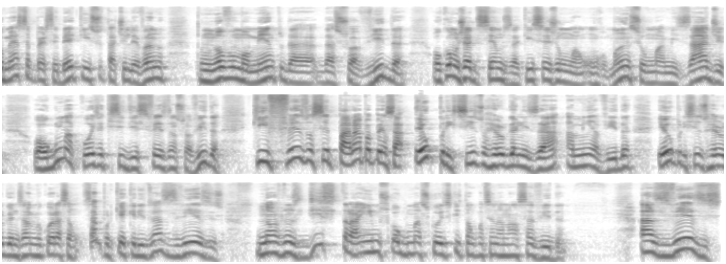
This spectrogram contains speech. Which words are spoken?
começa a perceber que isso está te levando para um novo momento da, da sua vida, ou como já dissemos aqui, seja um, um romance, uma amizade, ou alguma coisa que se desfez na sua vida, que fez você parar para pensar: eu preciso reorganizar a minha vida, eu preciso reorganizar o meu coração. Sabe por quê, queridos? Às vezes nós nos distraímos com algumas coisas que estão acontecendo na nossa vida. Às vezes,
